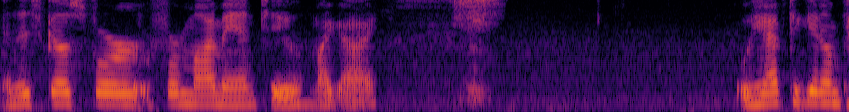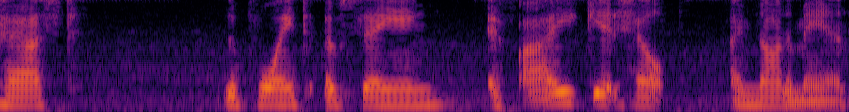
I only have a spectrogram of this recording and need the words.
and this goes for, for my man too, my guy. We have to get him past the point of saying, if I get help, I'm not a man.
